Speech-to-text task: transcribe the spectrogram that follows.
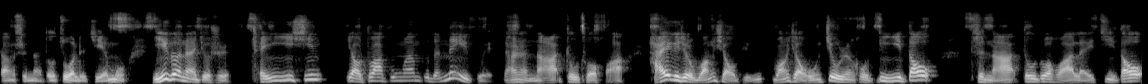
当时呢都做了节目，一个呢就是陈一新要抓公安部的内鬼，然后拿周戳华。还有一个就是王小平、王小红就任后第一刀是拿周卓华来祭刀，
